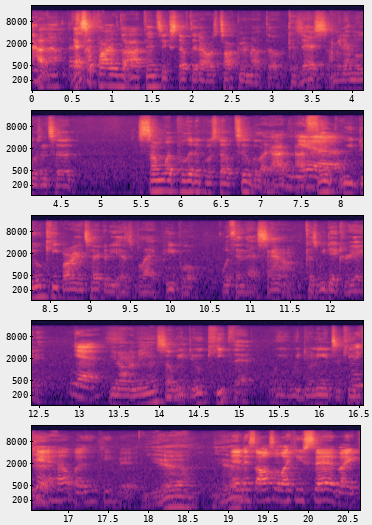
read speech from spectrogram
I don't know. That's, a part of the authentic stuff that I was talking about, though, because that's, I mean, that moves into somewhat political stuff too. But like, I, I think we do keep our integrity as black people within that sound because we did create it. Yes. You know what I mean? So we do keep that. We we do need to keep we that. can't help but keep it. Yeah, yeah. And it's also like you said, like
